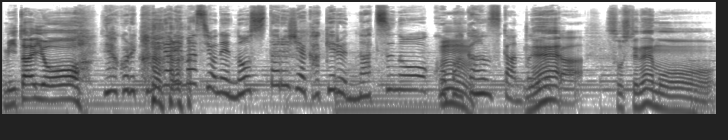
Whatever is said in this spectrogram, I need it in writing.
見たいよ。いやこれ気になりますよね。ノスタルジアかける夏のこううんバカンス感というか、そしてねも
